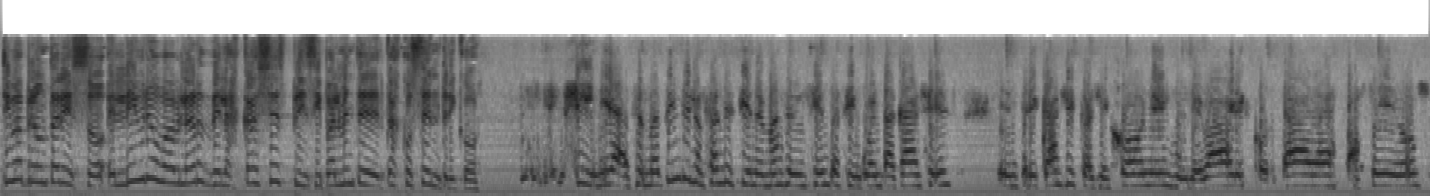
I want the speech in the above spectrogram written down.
Te iba a preguntar eso. El libro va a hablar de las calles principalmente del casco céntrico. Sí, mira, San Martín de los Andes tiene más de 250 calles, entre calles, callejones, bulevares, cortadas, paseos,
